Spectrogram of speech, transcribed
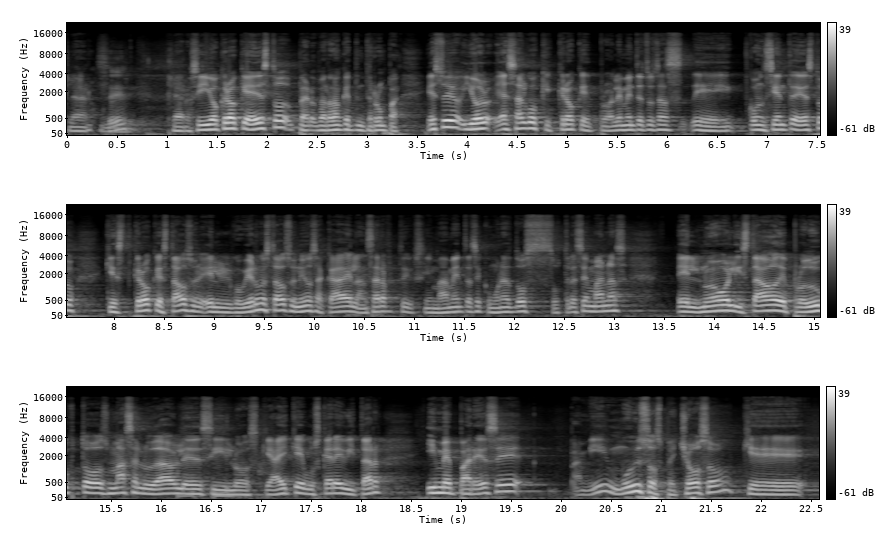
Claro. ¿Sí? Claro, sí, yo creo que esto, perdón que te interrumpa, esto yo, es algo que creo que probablemente tú estás eh, consciente de esto, que creo que Estados el gobierno de Estados Unidos acaba de lanzar aproximadamente hace como unas dos o tres semanas el nuevo listado de productos más saludables y los que hay que buscar evitar y me parece a mí muy sospechoso que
